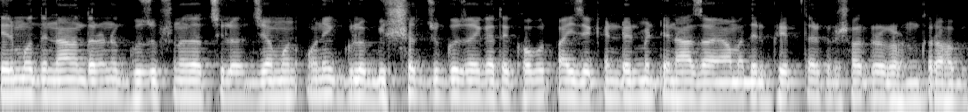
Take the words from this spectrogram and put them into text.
এর মধ্যে নানা ধরনের গুজব শোনা যাচ্ছিল, যেমন, অনেকগুলো বিশ্বাসযোগ্য জায়গাতে খবর পাই যে ক্যান্টনমেন্টে না যায় আমাদের গ্রেপ্তার করে সরকার গঠন করা হবে।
